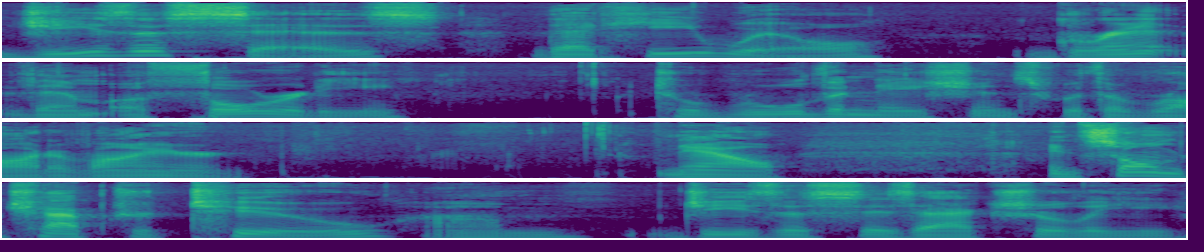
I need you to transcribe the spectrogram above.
Jesus says that he will grant them authority to rule the nations with a rod of iron. Now, in Psalm chapter 2, um, Jesus is actually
